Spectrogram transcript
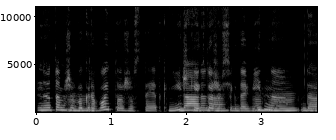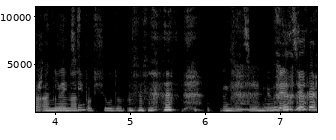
Ну там же угу. в игровой тоже стоят книжки, да, их да, тоже да. всегда видно. Угу. Да, они подойти. у нас повсюду. Библиотека.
